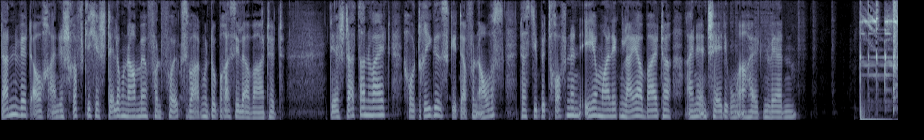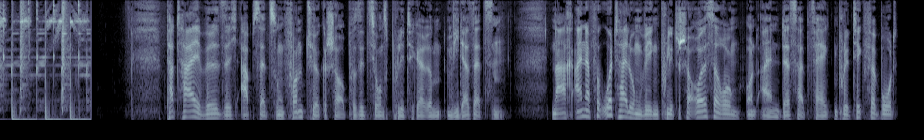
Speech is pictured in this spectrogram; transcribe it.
Dann wird auch eine schriftliche Stellungnahme von Volkswagen do Brasil erwartet. Der Staatsanwalt Rodriguez geht davon aus, dass die betroffenen ehemaligen Leiharbeiter eine Entschädigung erhalten werden. Partei will sich Absetzung von türkischer Oppositionspolitikerin widersetzen. Nach einer Verurteilung wegen politischer Äußerung und einem deshalb verhängten Politikverbot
